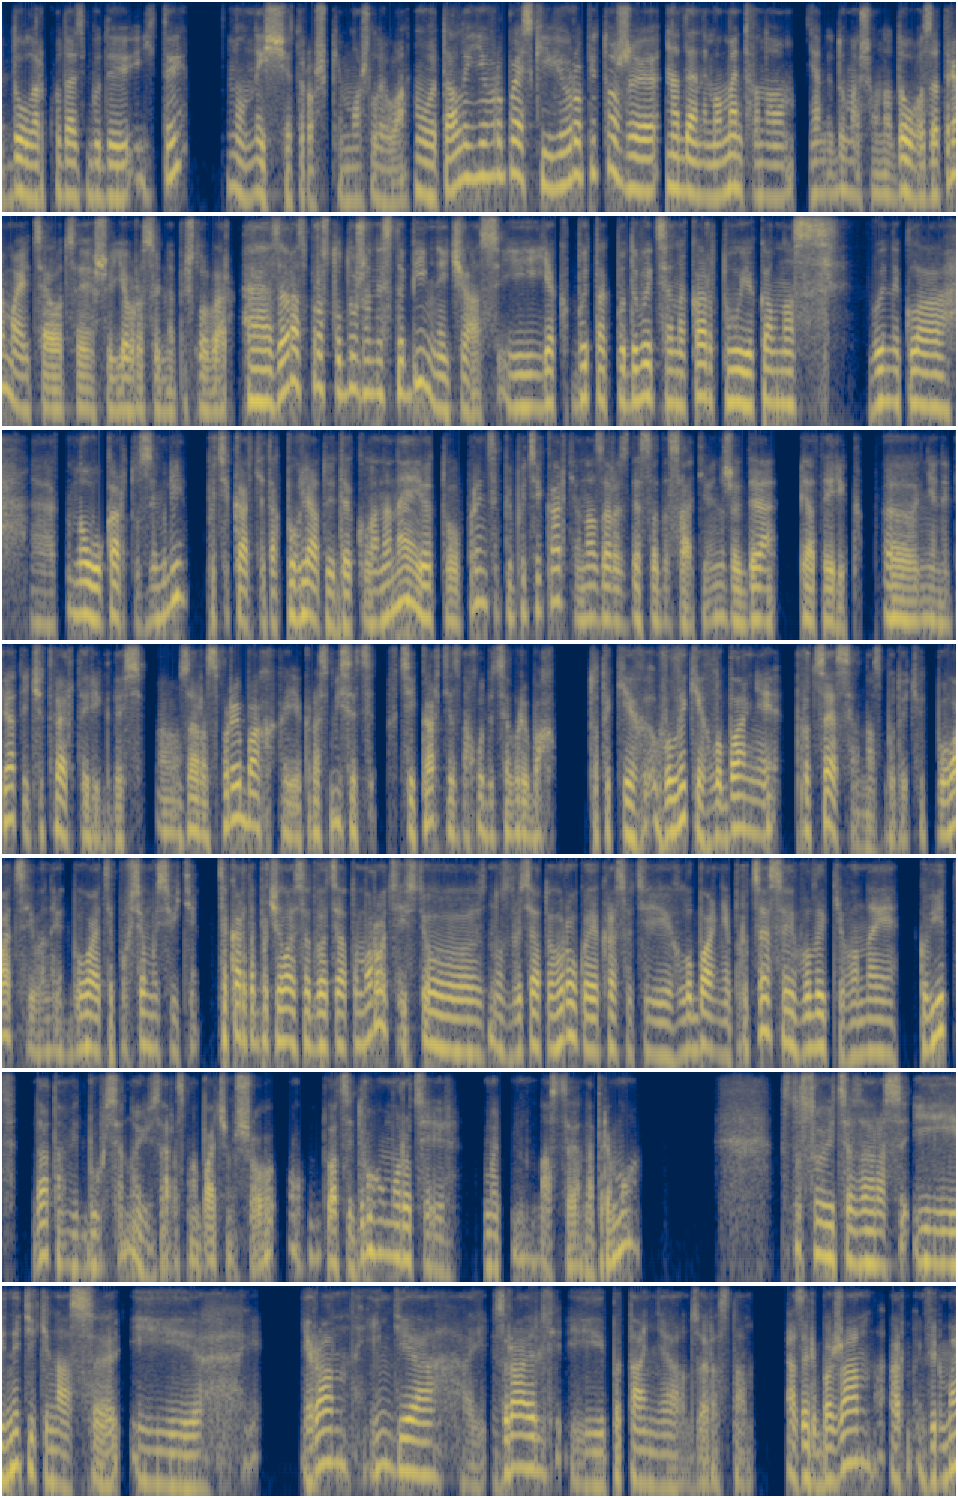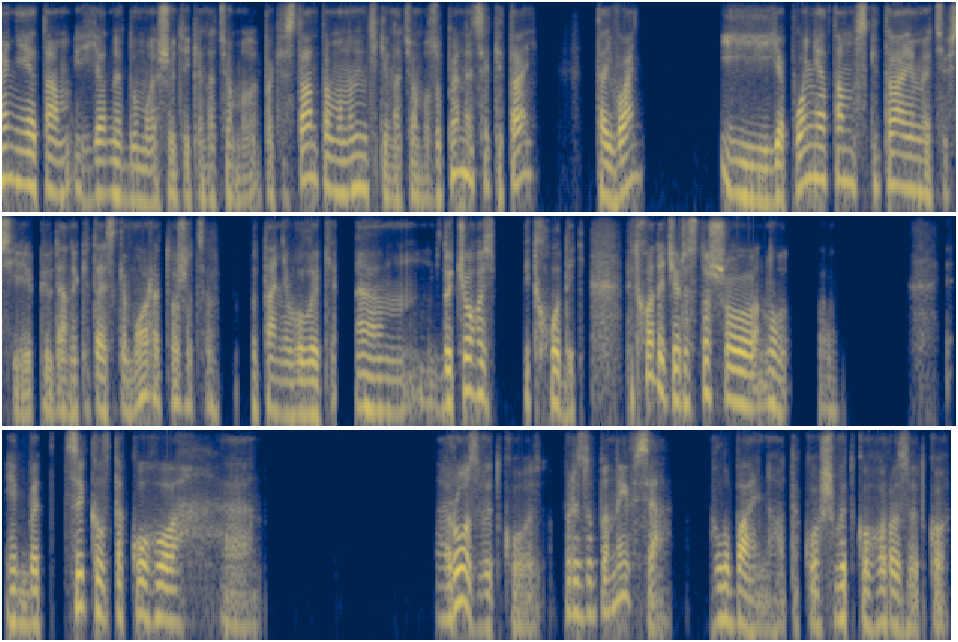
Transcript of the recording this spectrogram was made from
долар кудись буде йти. Ну, нижче трошки, можливо. От, але європейський в Європі теж на даний момент воно, я не думаю, що воно довго затримається. Оце що євро сильно пішло вверх. Е, зараз просто дуже нестабільний час, і якби так подивитися на карту, яка в нас виникла е, нову карту землі. По цій карті так поглядаю деколи на неї, то в принципі по цій карті вона зараз йде Садасаті. Він вже йде п'ятий рік. Е, ні, не п'ятий, четвертий рік десь. Е, зараз в рибах, якраз місяць в цій карті знаходиться в рибах. То такі великі глобальні процеси в нас будуть відбуватися, і вони відбуваються по всьому світі. Ця карта почалася у 2020 році, і з цього ну, з 2020 року якраз ці глобальні процеси великі, вони ковід, да, там відбувся. Ну і зараз ми бачимо, що у 2022 році ми нас це напряму стосується зараз, і не тільки нас, е, і Іран, Індія, Ізраїль, і питання от зараз там Азербайджан, Вірменія там, і я не думаю, що тільки на цьому Пакистан, там воно не тільки на цьому зупиниться, Китай, Тайвань і Японія там з Китаєм, ці всі Південно-Китайське море, теж це питання велике. Ем, до чогось підходить. Підходить через те, що ну, якби цикл такого е, розвитку призупинився, глобального такого швидкого розвитку.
